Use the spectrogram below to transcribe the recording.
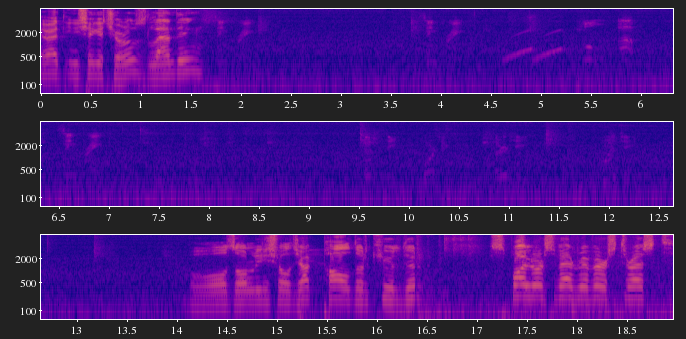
Evet inişe geçiyoruz. Landing. O zorlu iniş olacak. Paldır, küldür. Spoilers ve reverse thrust.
